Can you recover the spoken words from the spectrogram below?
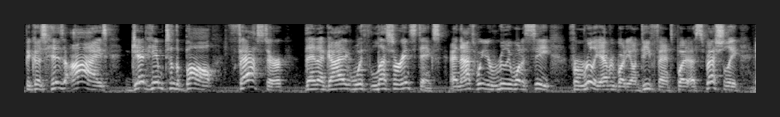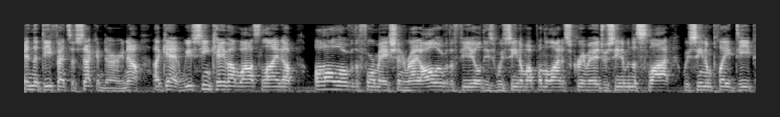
because his eyes get him to the ball faster than a guy with lesser instincts. And that's what you really want to see from really everybody on defense, but especially in the defensive secondary. Now, again, we've seen K'Von Wallace line up all over the formation, right? All over the field. He's, we've seen him up on the line of scrimmage. We've seen him in the slot. We've seen him play deep.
